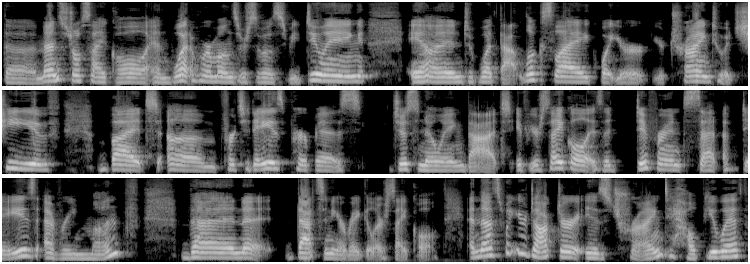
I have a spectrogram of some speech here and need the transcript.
the menstrual cycle and what hormones are supposed to be doing and what that looks like, what you're you're trying to achieve. But um, for today's purpose, just knowing that if your cycle is a different set of days every month, then that's an irregular cycle. And that's what your doctor is trying to help you with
